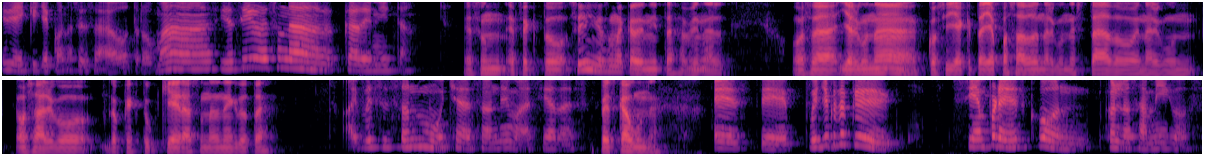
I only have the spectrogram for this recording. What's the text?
Y de ahí que ya conoces a otro más. Y así es una cadenita. Es un efecto, sí, es una cadenita al final. O sea, ¿y alguna cosilla que te haya pasado en algún estado, en algún, o sea, algo, lo que tú quieras, una anécdota? Ay, pues son muchas, son demasiadas. Pesca una. Este, pues yo creo que siempre es con, con los amigos.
